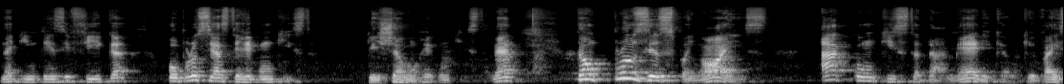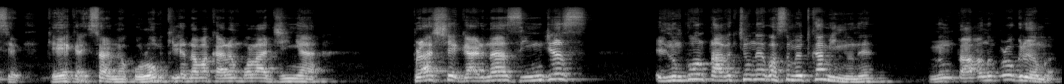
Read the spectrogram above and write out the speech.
né, que intensifica o processo de reconquista, que chamam reconquista, né? Então, para os espanhóis, a conquista da América, o que vai ser, que é aquela história, não, Colombo queria dar uma caramboladinha para chegar nas Índias, ele não contava que tinha um negócio no meio do caminho, né? Não estava no programa.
